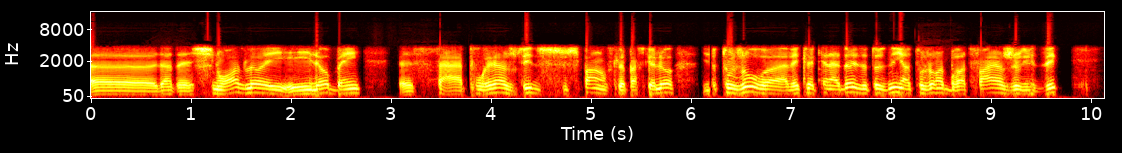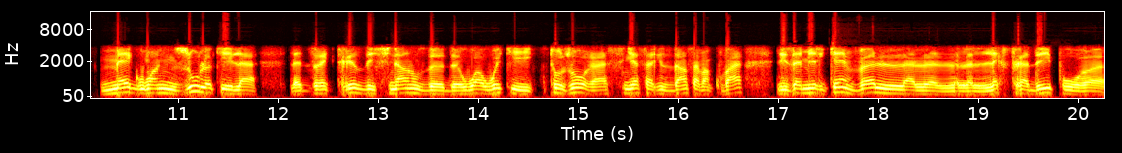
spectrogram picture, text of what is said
chinoises, là, et, là, ben, ça pourrait ajouter du suspense, là, parce que là, il y a toujours, avec le Canada et les États-Unis, il y a toujours un bras de fer juridique Meg Wangzhou, là, qui est la, la directrice des finances de, de, Huawei, qui est toujours assignée à sa résidence à Vancouver. Les Américains veulent l'extrader pour euh,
